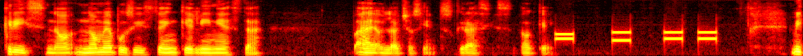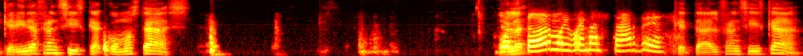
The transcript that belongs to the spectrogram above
Cris? No, no me pusiste en qué línea está. Ah, la 800. Gracias. Ok. Mi querida Francisca, ¿cómo estás? Hola. Doctor, muy buenas tardes. ¿Qué tal, Francisca?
